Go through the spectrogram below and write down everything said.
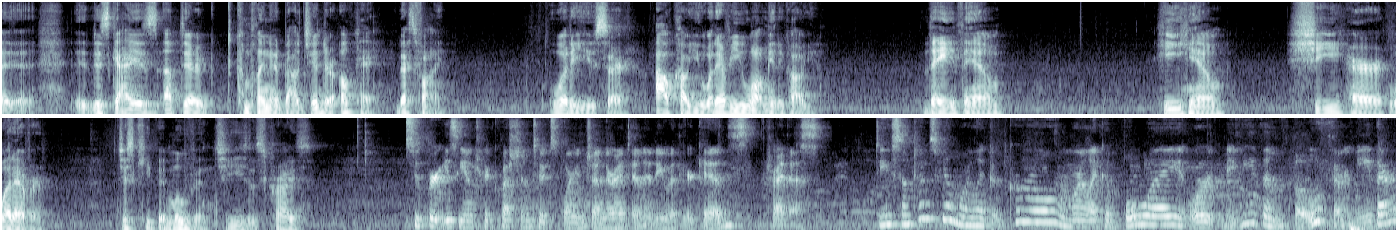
uh, this guy is up there complaining about gender. Okay, that's fine. What are you, sir? I'll call you whatever you want me to call you. They, them, he, him, she, her, whatever. Just keep it moving. Jesus Christ. Super easy and trick question to exploring gender identity with your kids. Try this. Do you sometimes feel more like a girl or more like a boy, or maybe even both or neither?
